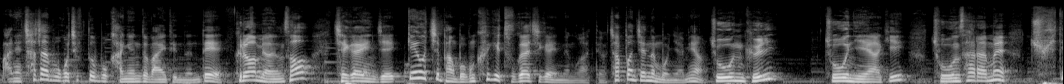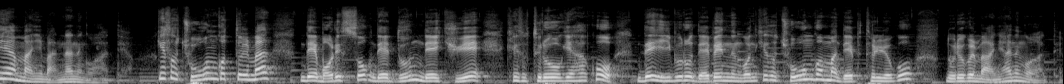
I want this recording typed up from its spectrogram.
많이 찾아보고 책도 보고 강연도 많이 듣는데 그러면서 제가 이제 깨우친 방법은 크게 두 가지가 있는 것 같아요. 첫 번째는 뭐냐면 좋은 글, 좋은 이야기, 좋은 사람을 최대한 많이 만나는 것 같아요. 계속 좋은 것들만 내 머릿속, 내 눈, 내 귀에 계속 들어오게 하고 내 입으로 내뱉는 건 계속 좋은 것만 내뱉으려고 노력을 많이 하는 것 같아요.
